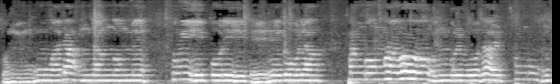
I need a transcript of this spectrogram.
동유화 장장검매 송이뿌리 대도량 상봉헌 불보살 상봉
